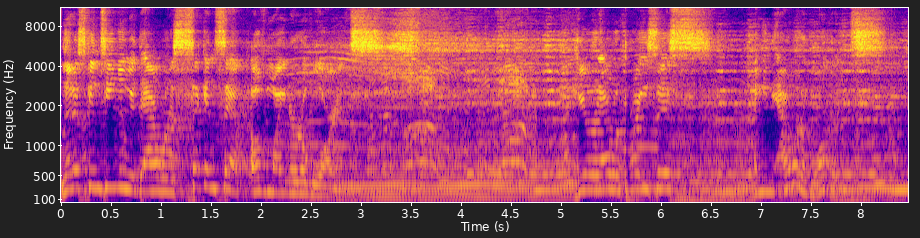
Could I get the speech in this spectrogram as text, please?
let us continue with our second set of minor awards. Here are our prizes. I mean, our awards.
